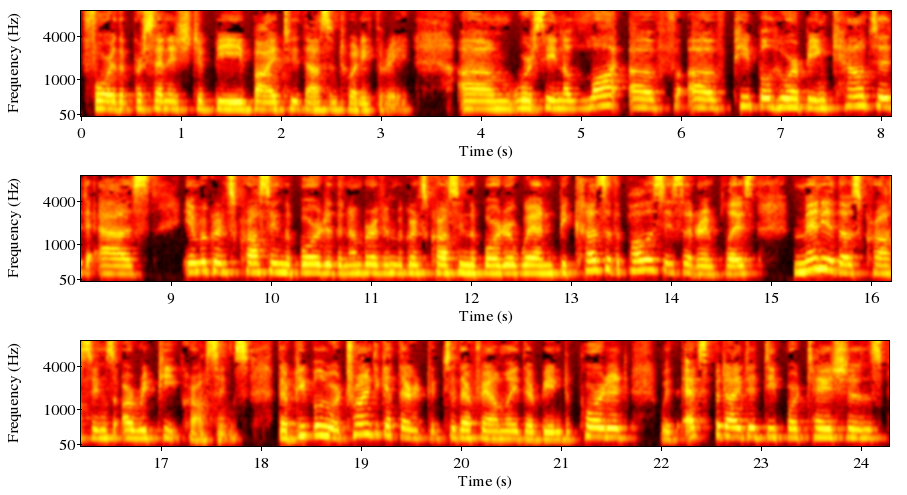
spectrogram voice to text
for the percentage to be by 2023. Um, we're seeing a lot of, of people who are being counted as immigrants crossing the border, the number of immigrants crossing the border when because of the policies that are in place, many of those crossings are repeat crossings. They're people who are trying to get their, to their family. They're being deported with expedited deportations.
